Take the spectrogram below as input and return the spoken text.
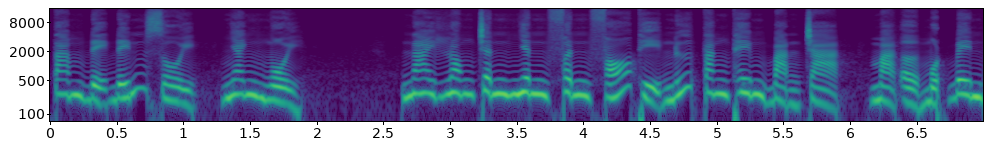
tam đệ đến rồi, nhanh ngồi. Nai long chân nhân phân phó thị nữ tăng thêm bàn trà, mà ở một bên.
